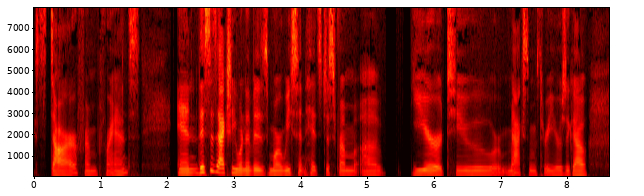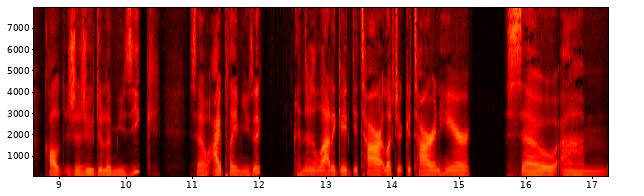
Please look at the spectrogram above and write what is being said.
star from France. And this is actually one of his more recent hits, just from a year or two, or maximum three years ago, called Je joue de la musique. So, I play music. And there's a lot of good guitar, electric guitar in here. So, um,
